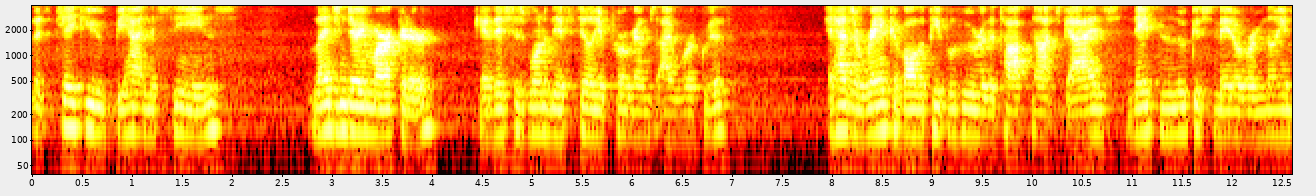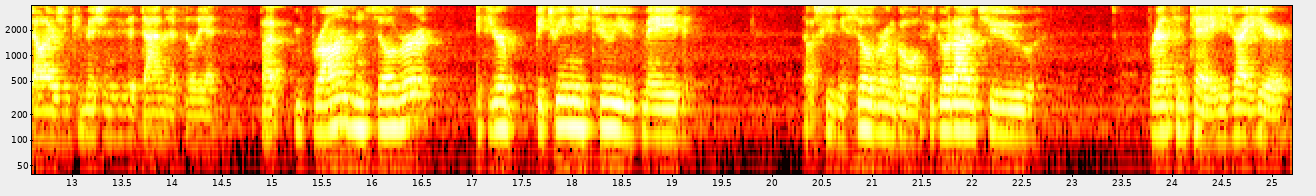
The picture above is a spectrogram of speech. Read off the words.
let's take you behind the scenes legendary marketer Okay, this is one of the affiliate programs I work with. It has a rank of all the people who are the top-notch guys. Nathan Lucas made over a million dollars in commissions. He's a diamond affiliate. But bronze and silver, if you're between these two, you've made, no, excuse me, silver and gold. If you go down to Branson Tay, he's right here.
